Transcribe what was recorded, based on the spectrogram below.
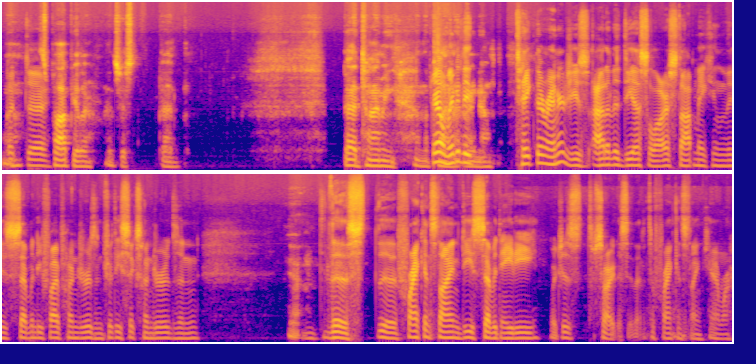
Well, But, uh, it's popular. It's just bad, bad timing on the Yeah, maybe they- right take their energies out of the DSLR, stop making these 7500s and 5600s and Yeah. the the Frankenstein D780, which is sorry to say that it's a Frankenstein camera.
